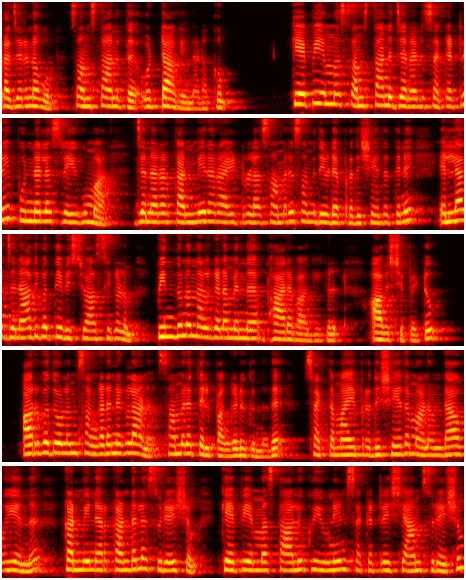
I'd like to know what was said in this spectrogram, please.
പ്രചരണവും സംസ്ഥാനത്ത് ഒട്ടാകെ നടക്കും. കെ പി എം എസ് സംസ്ഥാന general secretary Punnala Sreekumar general കൺവീനറായിട്ടുള്ള സമരസമിതിയുടെ പ്രതിഷേധത്തിന് എല്ലാ ജനാധിപത്യ വിശ്വാസികളും പിന്തുണ നൽകണമെന്ന് ഭാരവാഹികൾ ആവശ്യപ്പെട്ടു. അറുപതോളം സംഘടനകളാണ് സമരത്തിൽ പങ്കെടുക്കുന്നത്. ശക്തമായ പ്രതിഷേധമാണ് ഉണ്ടാവുകയെന്ന് കൺവീനർ കണ്ടല സുരേഷും K P M S taluk union secretary Shyam സുരേഷും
